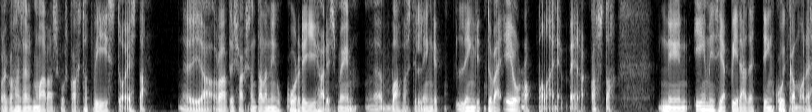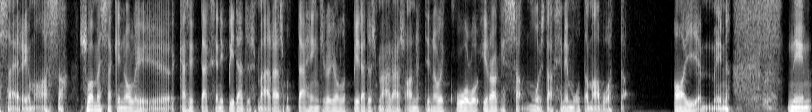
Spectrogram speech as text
olikohan se nyt marraskuussa 2015, ja Raatishaks on tällainen niin kurdi-jihadismiin vahvasti linkit, linkittyvä eurooppalainen verkosto, niin ihmisiä pidätettiin kuinka monessa eri maassa. Suomessakin oli käsittääkseni pidätysmääräys, mutta tämä henkilö, jolle pidätysmääräys annettiin, oli kuullut Irakissa muistaakseni muutama vuotta aiemmin. Niin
